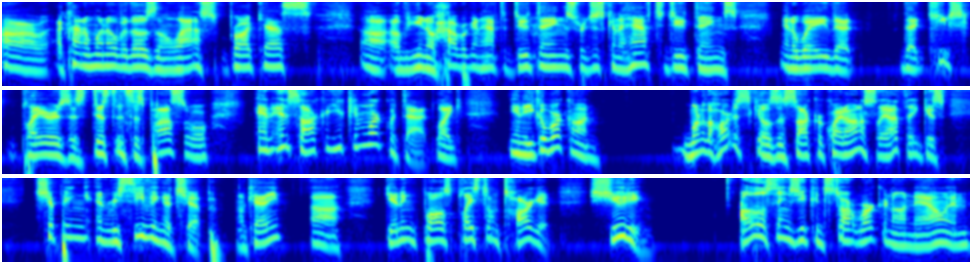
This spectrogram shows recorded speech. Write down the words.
Uh, I kind of went over those in the last broadcasts uh, of you know how we're going to have to do things. We're just going to have to do things in a way that that keeps players as distant as possible. And in soccer, you can work with that. Like you know, you can work on one of the hardest skills in soccer. Quite honestly, I think is chipping and receiving a chip. Okay. Uh, getting balls placed on target, shooting, all those things you can start working on now. And,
